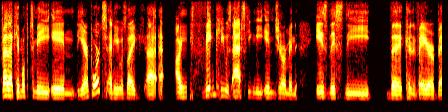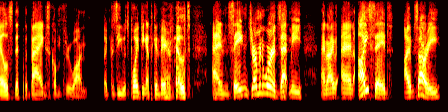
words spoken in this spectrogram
Fella came up to me in the airport, and he was like, uh, "I think he was asking me in German, is this the the conveyor belt that the bags come through on?" Because he was pointing at the conveyor belt and saying German words at me, and I and I said, "I'm sorry,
